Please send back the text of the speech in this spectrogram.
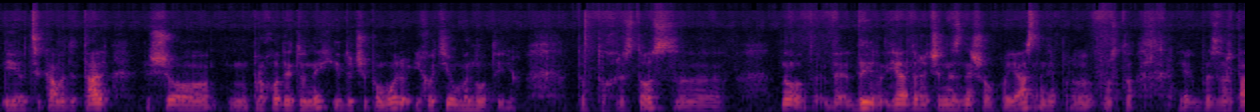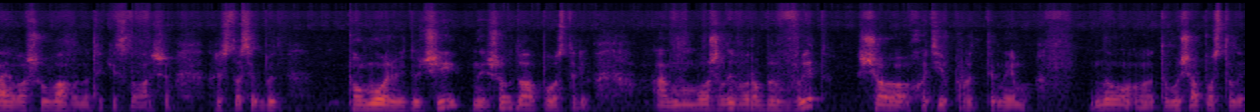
І цікава деталь, що проходить до них, ідучи по морю, і хотів минути їх. Тобто Христос. Ну, див, я, до речі, не знайшов пояснення, просто якби звертаю вашу увагу на такі слова, що Христос якби по морю йдучи, не йшов до апостолів, а можливо робив вид, що хотів пройти мимо. Ну, тому що апостоли,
